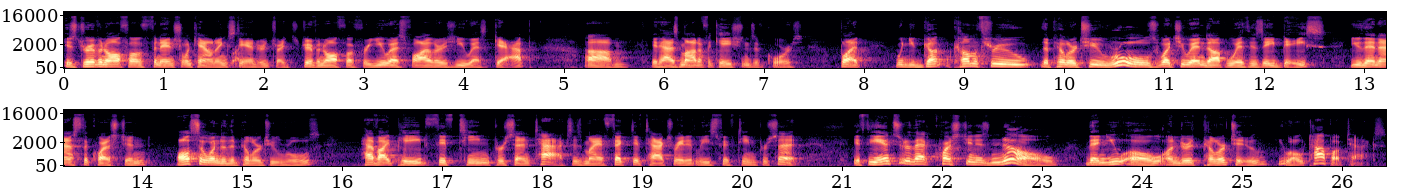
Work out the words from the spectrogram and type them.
is driven off of financial accounting standards, right? It's driven off of, for US filers, US GAAP. Um, it has modifications, of course, but when you come through the Pillar 2 rules, what you end up with is a base. You then ask the question, also under the Pillar 2 rules, have I paid 15% tax? Is my effective tax rate at least 15%? If the answer to that question is no, then you owe, under Pillar 2, you owe top up tax.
